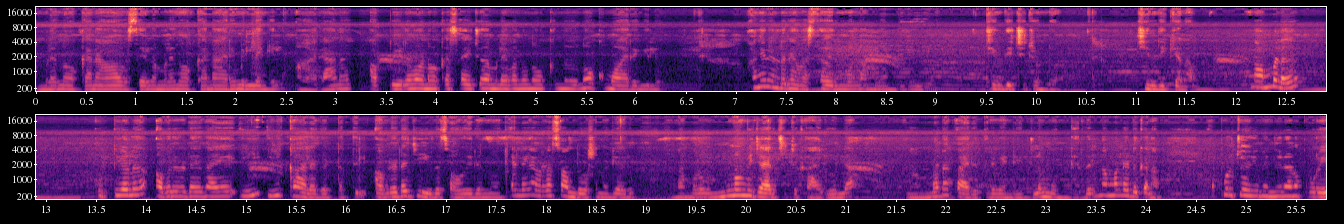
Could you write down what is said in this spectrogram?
നമ്മളെ നോക്കാൻ ആ അവസ്ഥയിൽ നമ്മളെ നോക്കാൻ ആരുമില്ലെങ്കിൽ ആരാണ് അപ്പിയുടെ മണമൊക്കെ സഹിച്ച് നമ്മളെ വന്ന് നോക്കുന്നത്? നോക്കുമോ ആരെങ്കിലും? അങ്ങനെയുള്ളൊരവസ്ഥ വരുമ്പോൾ നമ്മൾ എന്ത് ചെയ്യും? ചിന്തിച്ചിട്ടുണ്ടോ. ചിന്തിക്കണം. നമ്മൾ കുട്ടികൾ അവരുടേതായ ഈ ഈ കാലഘട്ടത്തിൽ അവരുടെ ജീവിത സൗകര്യം നോക്കി അല്ലെങ്കിൽ അവരുടെ സന്തോഷം നോക്കി അവർ നമ്മളൊന്നും വിചാരിച്ചിട്ട് കാര്യമില്ല. നമ്മുടെ കാര്യത്തിന് വേണ്ടിയിട്ടുള്ള മുൻകരുതൽ നമ്മൾ എടുക്കണം. അപ്പോൾ ചോദിക്കും എന്തിനാണ് കുറേ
